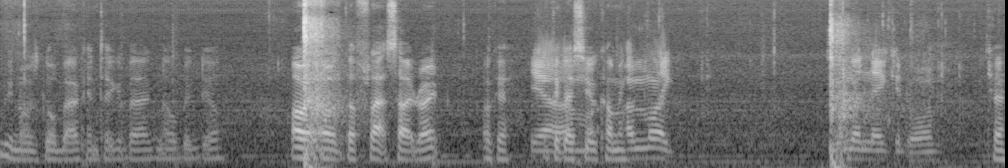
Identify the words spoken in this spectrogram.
We can always go back and take it back. No big deal. All right. oh, the flat side, right? Okay. Yeah, I think I I'm, see you coming. I'm like, I'm the naked one. Okay.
